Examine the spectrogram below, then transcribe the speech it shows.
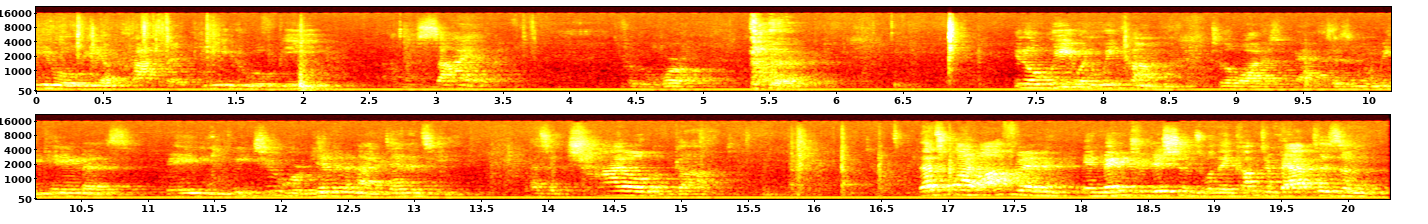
He who will be a prophet, he who will be a Messiah for the world. You You know, we, when we come to the waters of baptism, when we came as babies, we too were given an identity as a child of God. That's why often in many traditions, when they come to baptism,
